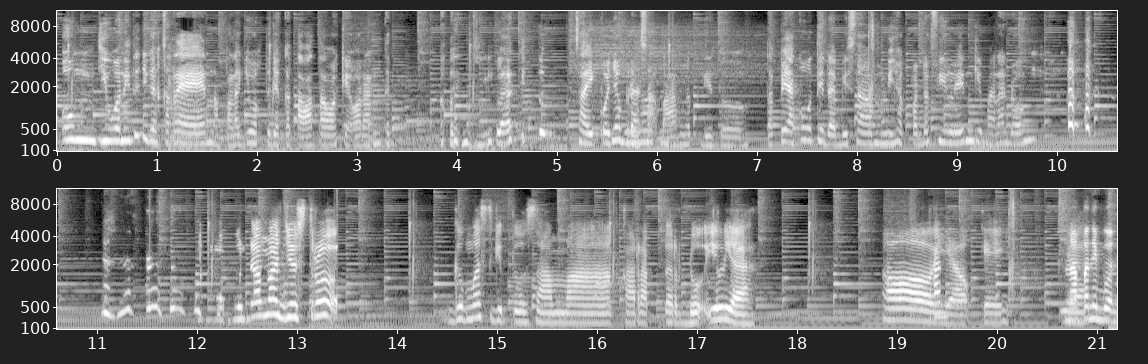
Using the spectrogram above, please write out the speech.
Um Jiwon itu juga keren. Apalagi waktu dia ketawa-tawa kayak orang ke orang gila itu psikonya berasa hmm. banget gitu. Tapi aku tidak bisa memihak pada villain. Gimana dong? Bunda mah justru gemes gitu sama karakter Doil ya. Oh kan, iya oke. Okay. Kenapa ya. nih Bun?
